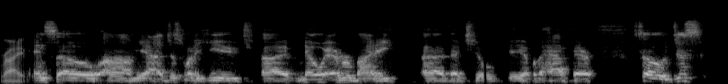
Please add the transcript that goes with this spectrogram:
Right. And so, um, yeah, just what a huge uh, know everybody uh, that you'll be able to have there. So, just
